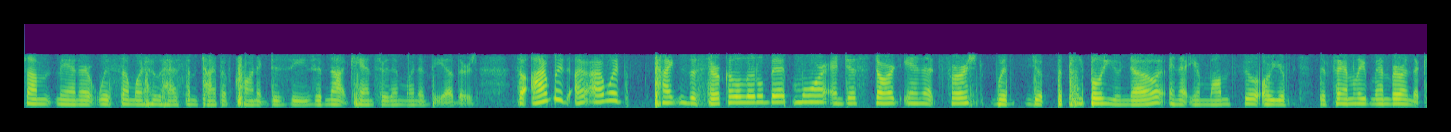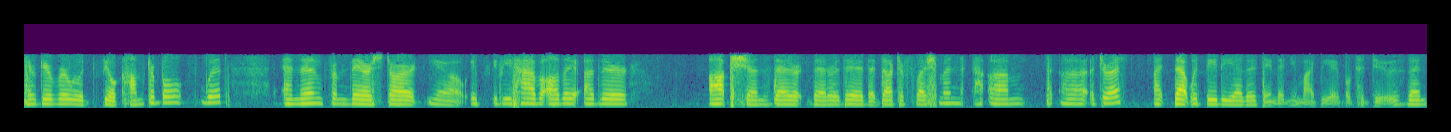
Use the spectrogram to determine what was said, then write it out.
some manner with someone who has some type of chronic disease, if not cancer, then one of the others. So I would I, I would tighten the circle a little bit more and just start in at first with the, the people you know and that your mom feel or your the family member and the caregiver would feel comfortable with, and then from there start. You know, if if you have all the other options that are that are there that Dr. Fleischman um, uh, addressed, I, that would be the other thing that you might be able to do is then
